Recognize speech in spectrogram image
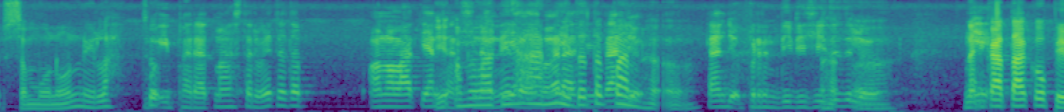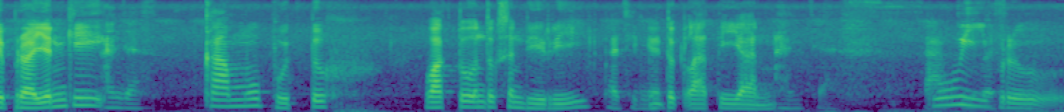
semonone lah. Mbok ibarat master we tetap ono latihan Ya ono latihan nih tetepan, heeh. tanjuk berhenti di situ tuh. Heeh. Nek Iya. kataku Kobe Bryant ki Anjas, kamu butuh waktu untuk sendiri bajingan. untuk latihan. Anjas. Kuwi. Bro.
